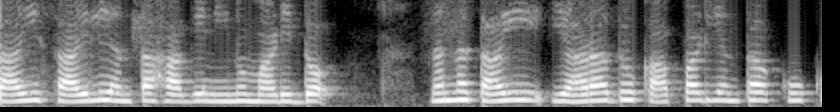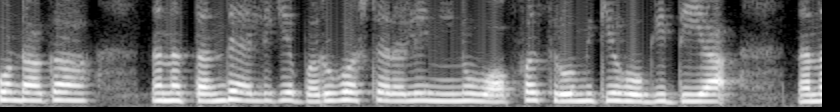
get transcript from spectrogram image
ತಾಯಿ ಸಾಯಲಿ ಅಂತ ಹಾಗೆ ನೀನು ಮಾಡಿದ್ದು? ನನ್ನ ತಾಯಿ ಯಾರಾದರೂ ಕಾಪಾಡಿ ಅಂತ ಕೂಕೊಂಡಾಗ, ನನ್ನ ತಂದೆ ಅಲ್ಲಿಗೆ ಬರುವಷ್ಟರಲ್ಲಿ ನೀನು ವಾಪಸ್ ರೂಮಿಗೆ ಹೋಗಿದ್ದೀಯಾ? ನನ್ನ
